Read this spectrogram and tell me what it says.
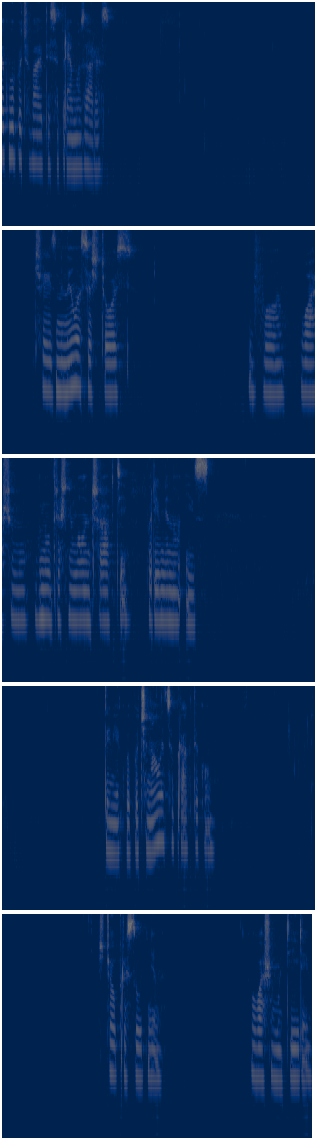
Як ви почуваєтеся прямо зараз? Чи змінилося щось в вашому внутрішньому ландшафті порівняно із тим, як ви починали цю практику? Що присутнє у вашому тілі,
